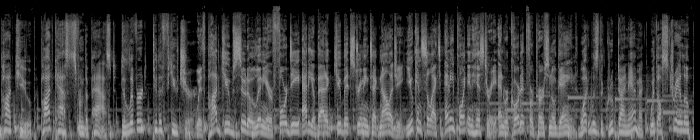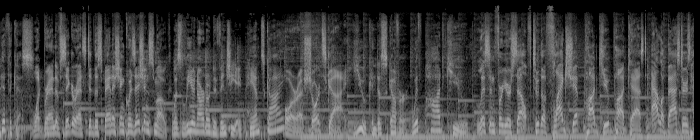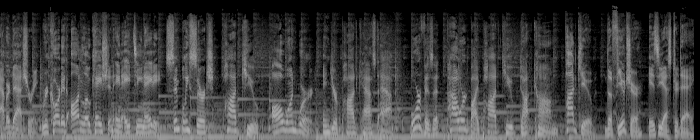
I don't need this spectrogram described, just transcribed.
Podcube, podcasts from the past delivered to the future. With Podcube's pseudo-linear 4D adiabatic qubit streaming technology, you can select any point in history and record it for personal gain. What was the group dynamic with Australopithecus? What brand of cigarettes did the Spanish Inquisition smoke? Was Leonardo da Vinci a pants guy? Or a shorts guy? You can discover with Podcube. Listen for yourself to the flagship Podcube podcast, Alabaster's Haberdashery, recorded on location in 1880. Simply search Podcube, all one word, in your podcast app. Or visit poweredbypodcube.com. Podcube, the future is yesterday.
